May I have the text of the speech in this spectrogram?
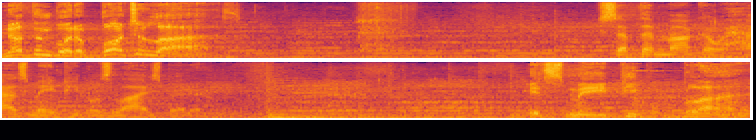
Nothing but a bunch of lies. Except that Mako has made people's lives better. It's made people blind.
